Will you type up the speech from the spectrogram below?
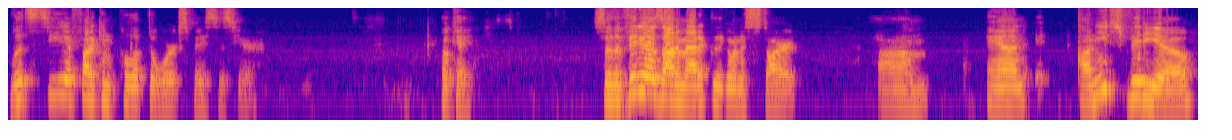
Let's see if I can pull up the workspaces here. Okay, so the video is automatically going to start. Um, and on each video,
